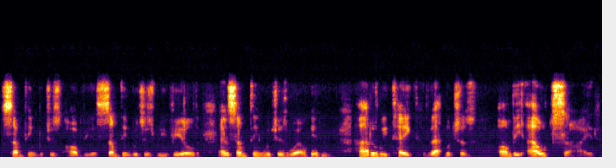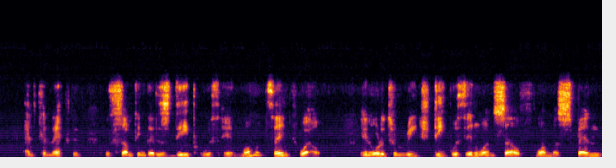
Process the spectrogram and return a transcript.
something which is obvious, something which is revealed, and something which is well hidden? How do we take that which is on the outside and connect it with something that is deep within? One would think, well, in order to reach deep within oneself, one must spend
